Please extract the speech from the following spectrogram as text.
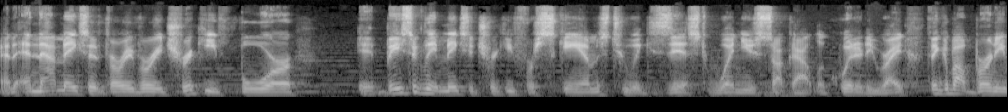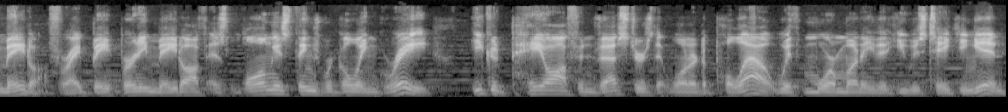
And, and that makes it very, very tricky for it basically makes it tricky for scams to exist when you suck out liquidity, right? Think about Bernie Madoff, right? Bernie Madoff, as long as things were going great, he could pay off investors that wanted to pull out with more money that he was taking in.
